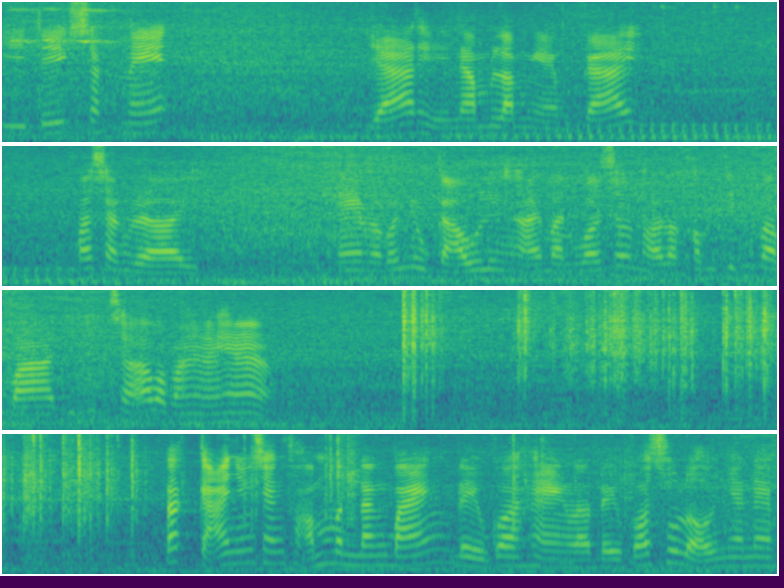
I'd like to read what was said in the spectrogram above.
chi tiết sắc nét. Giá thì 55 ngàn một cái khóa xăng rời. Anh em mà có nhu cầu liên hệ mình qua số điện thoại là 0933 996 332 ha. Tất cả những sản phẩm mình đang bán đều có hàng là đều có số lượng nha anh em.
